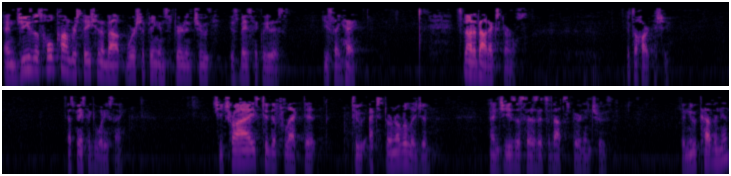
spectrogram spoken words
And Jesus' whole conversation about worshiping in spirit and truth is basically this He's saying, hey, it's not about externals, it's a heart issue. That's basically what he's saying. She tries to deflect it to external religion, and Jesus says it's about spirit and truth. The new covenant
